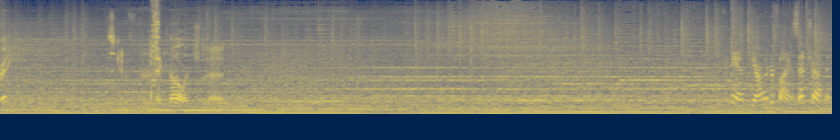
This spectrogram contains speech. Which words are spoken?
Ready. Let's go for Acknowledged. that. Command, we are under fire. Send traffic.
